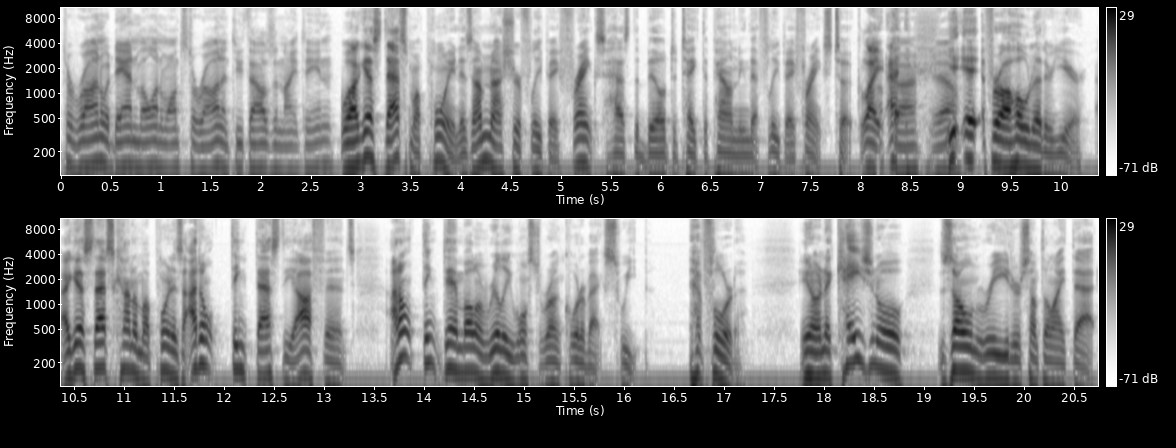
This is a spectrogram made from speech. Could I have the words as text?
to run what Dan Mullen wants to run in 2019? Well, I guess that's my point. Is I'm not sure Felipe Franks has the build to take the pounding that Felipe Franks took, like I- yeah. it- for a whole nother year. I guess that's kind of my point. Is I don't think that's the offense. I don't think Dan Mullen really wants to run quarterback sweep at Florida. You know, an occasional zone read or something like that,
